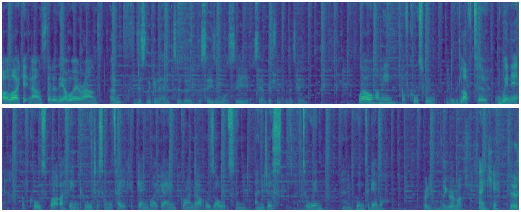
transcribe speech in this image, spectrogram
I like it now instead of the other way around. And just looking ahead to the, the season, what's the, what's the ambition for the team? Well, I mean, of course we, we would love to win it, of course, but I think we're just going to take game by game, grind out results and, and just to win and win together. Brilliant. Thank you very much. Thank you. Cheers.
